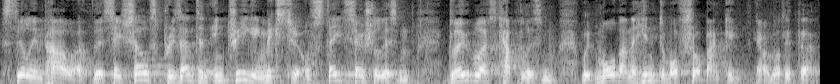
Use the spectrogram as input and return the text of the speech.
still in power, the Seychelles present an intriguing mixture of state socialism, globalized capitalism, with more than a hint of offshore banking. Yeah, I got it there.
